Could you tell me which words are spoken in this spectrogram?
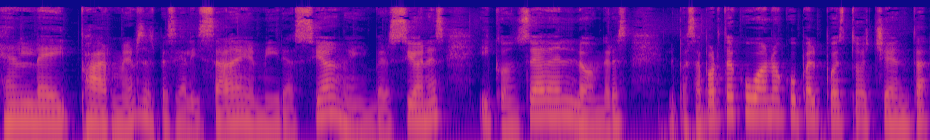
Henley Partners, especializada en migración e inversiones y con sede en Londres, el pasaporte cubano ocupa el puesto 80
